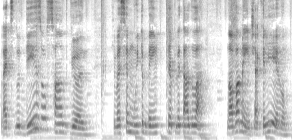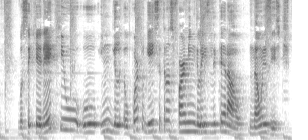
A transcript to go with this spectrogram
let's do this or sound good, que vai ser muito bem interpretado lá. Novamente, aquele erro. Você querer que o, o, inglês, o português se transforme em inglês literal. Não existe.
